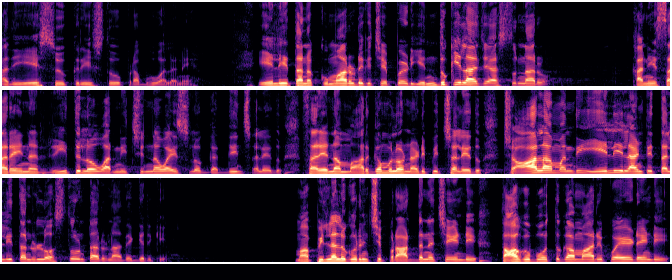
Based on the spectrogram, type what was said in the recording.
అది యేసుక్రీస్తు ప్రభు వలనే. ఏలి తన కుమారుడికి చెప్పాడు ఎందుకు ఇలా చేస్తున్నారు? కానీ సరైన రీతిలో వారిని చిన్న వయసులో గద్దించలేదు సరైన మార్గంలో నడిపించలేదు. చాలామంది ఏలి లాంటి తల్లిదండ్రులు వస్తూ ఉంటారు నా దగ్గరికి. మా పిల్లల గురించి ప్రార్థన చేయండి తాగుబోతుగా మారిపోయాడండి.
